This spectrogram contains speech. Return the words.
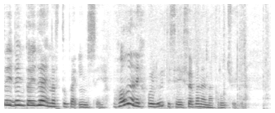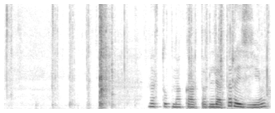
цей день той день наступе інший. Головне, не хвилюйтеся і себе не накручуйте. Наступна карта для Терезів.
